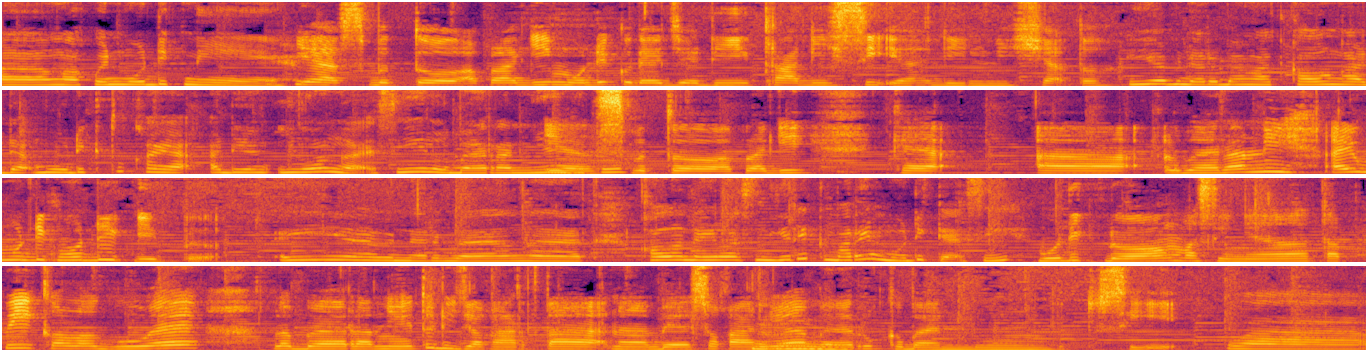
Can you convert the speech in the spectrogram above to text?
uh, ngelakuin mudik nih. Yes, betul. Apalagi mudik udah jadi tradisi ya di Indonesia tuh. Iya bener banget. Kalau nggak ada mudik tuh kayak ada yang hilang nggak sih lebarannya yes, gitu? Yes, betul. Apalagi kayak uh, lebaran nih, ayo mudik-mudik gitu. Iya bener banget. Kalau Naila sendiri kemarin mudik gak sih? Mudik dong pastinya. Tapi kalau gue lebarannya itu di Jakarta. Nah besokannya hmm. baru ke Bandung gitu sih. Wow.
